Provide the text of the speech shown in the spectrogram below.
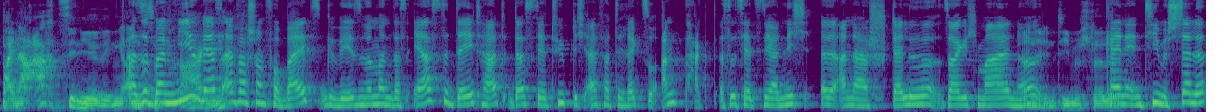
bei einer 18-Jährigen an. Also bei mir wäre es einfach schon vorbei gewesen, wenn man das erste Date hat, dass der Typ dich einfach direkt so anpackt. Es ist jetzt ja nicht äh, an der Stelle, sage ich mal, ne? Eine intime Stelle. keine intime Stelle.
